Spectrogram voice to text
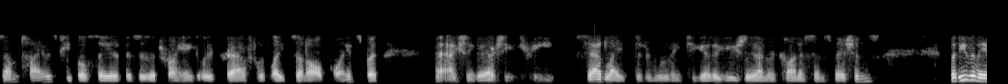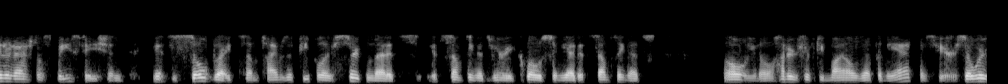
sometimes people say that this is a triangular craft with lights on all points, but actually, there are actually three satellites that are moving together, usually on reconnaissance missions. But even the International Space Station, it's so bright sometimes that people are certain that it's it's something that's very close, and yet it's something that's oh, you know, 150 miles up in the atmosphere. So we're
